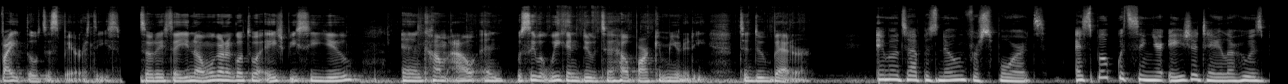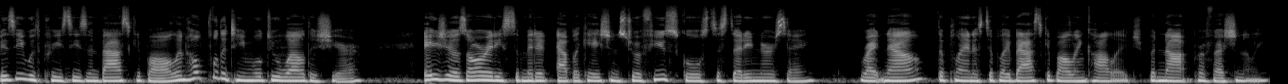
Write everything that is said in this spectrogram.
fight those disparities. So they say, you know, we're going to go to a HBCU and come out and see what we can do to help our community to do better. Imhotep is known for sports. I spoke with senior Asia Taylor, who is busy with preseason basketball and hopeful the team will do well this year. Asia has already submitted applications to a few schools to study nursing. Right now, the plan is to play basketball in college, but not professionally.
